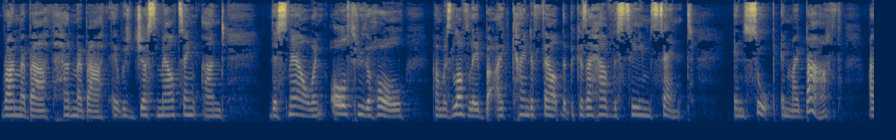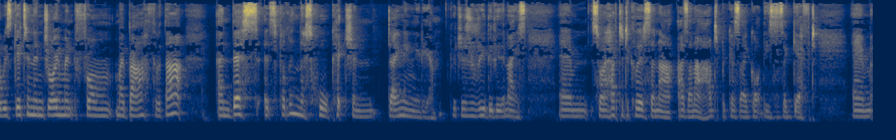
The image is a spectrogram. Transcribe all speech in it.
ran my bath, had my bath, it was just melting and the smell went all through the hall and was lovely, but I kind of felt that because I have the same scent in soap in my bath, I was getting enjoyment from my bath with that. And this, it's filling this whole kitchen dining area, which is really, really nice. Um, so I have to declare this as an ad because I got these as a gift. Um,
